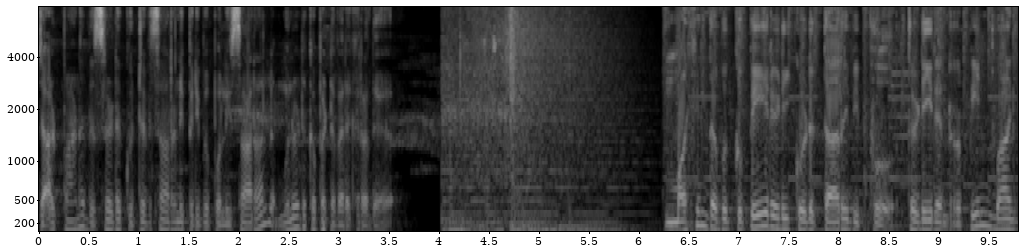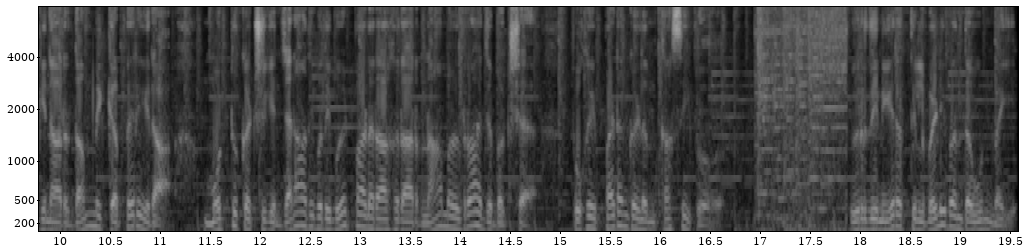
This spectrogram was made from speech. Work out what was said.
யாழ்ப்பாண விசேட குற்ற விசாரணை பிரிவு போலீசாரால் முன்னெடுக்கப்பட்டு வருகிறது. மஹிந்தவுக்கு பேரடி கொடுத்த அறிவிப்பு. திடீரென்று பின்வாங்கினார் தம்மிக்க பெரேரா. மொட்டு கட்சியின் ஜனாதிபதி வேட்பாளராகிறார் நாமல் ராஜபக்ஷ. புகைப்படங்களும் கசிவு. இறுதி நேரத்தில் வெளிவந்த உண்மை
